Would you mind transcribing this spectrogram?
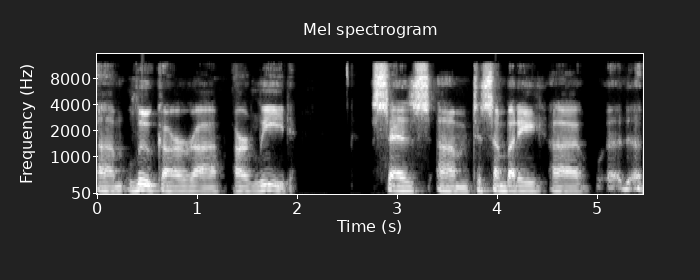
um, Luke, our uh, our lead, says um, to somebody, uh, a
